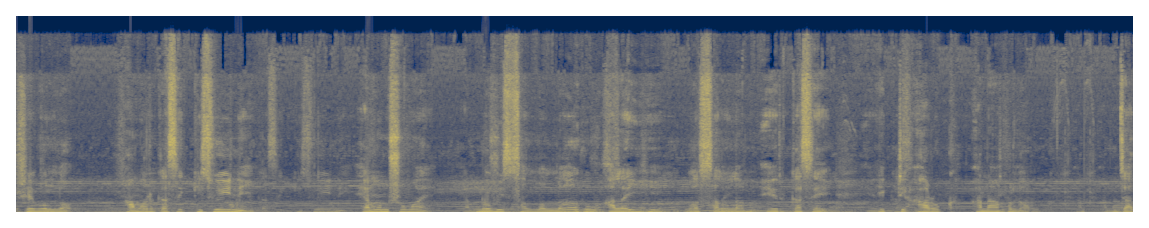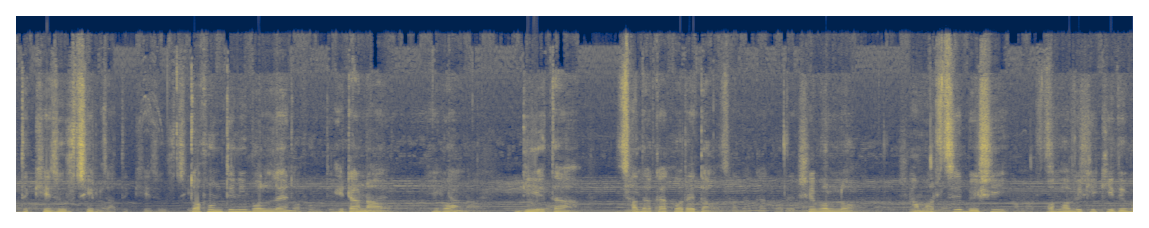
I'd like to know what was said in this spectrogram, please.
সে বলল, আমার কাছে কিছুই নেই। এমন সময় নবী সাল্লাল্লাহু আলাইহি ওয়াসাল্লাম এর কাছে একটি আরক আনা হলো, যাতে খেজুর ছিল। তখন তিনি বললেন, এটা নাও এবং গিয়ে তা সাদাকা করে দাও। সে বলল, আমার চেয়ে বেশি অভাবীকে কি দেব?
